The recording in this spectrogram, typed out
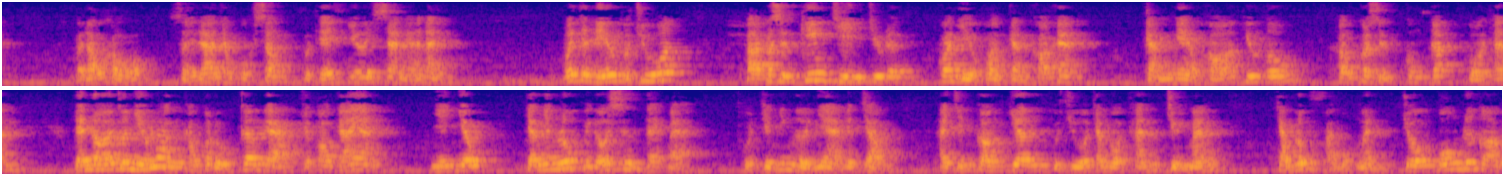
và đau khổ xảy ra trong cuộc sống của thế giới xa ngã này. Với tình yêu của Chúa và có sự kiên trì chịu đựng qua nhiều hoàn cảnh khó khăn cạnh nghèo khó, thiếu thốn, không có sự cung cấp của thánh. Đến nỗi có nhiều lần không có đủ cơm gạo cho con cái ăn nhịn nhục trong những lúc bị đối xử tệ bạc của chính những người nhà bên chồng hay chính con dân của Chúa trong hội thánh chửi mắng. Trong lúc phải một mình chôn bốn đứa con,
